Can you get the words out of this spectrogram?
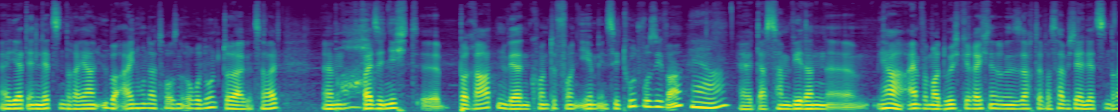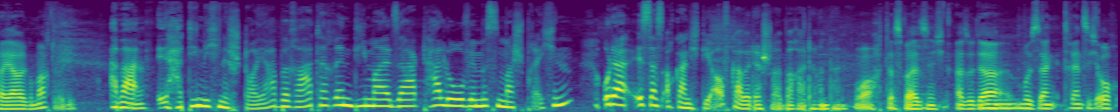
ja, die hat in den letzten drei Jahren über 100.000 Euro Lohnsteuer gezahlt, ähm, weil sie nicht äh, beraten werden konnte von ihrem Institut, wo sie war. Ja. Äh, das haben wir dann äh, ja einfach mal durchgerechnet und sie sagte, was habe ich da die letzten drei Jahre gemacht? Die, Aber ja. hat die nicht eine Steuerberaterin, die mal sagt, hallo, wir müssen mal sprechen? Oder ist das auch gar nicht die Aufgabe der Steuerberaterin dann? Boah, das weiß ich nicht. Also da mhm. muss ich sagen, trennt sich auch,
